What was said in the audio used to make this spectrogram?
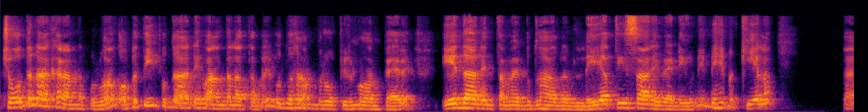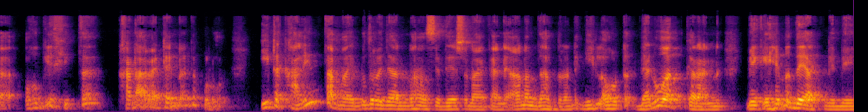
චෝදනා කරන්න පුළුවන් ඔබ දීපු දානේ වන්දලා තමයි බුදුහාමුදුරුවෝ පිරිනුවම් පෑවේ ඒ දානෙන් තමයි බුදුහාමුදුරුවෝ ලේ අතිසාරේ වැඩි උනේ මෙහෙම කියලා ඔහුගේ හිත කඩා වැටෙන්නත් පුළුවන්. ඊට කලින් තමයි බුදුරජාන් වහන්සේ දේශනා කරන්නේ ආනන්ද හඳුනට ගිහිල්ලා ඔහුට දැනුවත් කරන්න මේක එහෙම දෙයක් නෙමේ.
